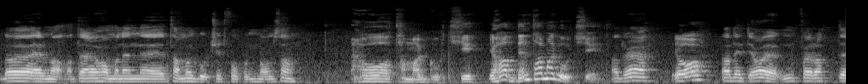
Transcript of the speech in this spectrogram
då är det något annat. Där har man en eh, Tamagotchi 2.0 sen. Åh, Tamagotchi. Jag hade en Tamagotchi. Hade det? Ja, hade inte jag för att eh,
